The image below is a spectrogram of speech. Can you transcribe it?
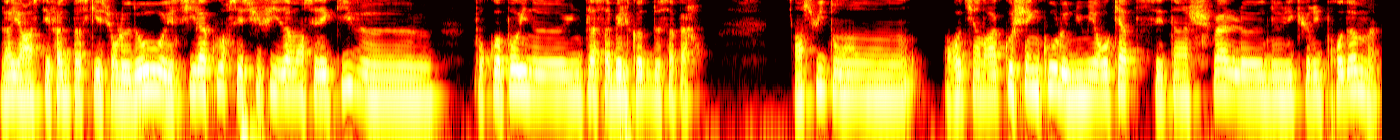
Là, il y aura Stéphane Pasquier sur le dos, et si la course est suffisamment sélective, euh, pourquoi pas une, place à Bellecote de sa part. Ensuite, on, retiendra Koshenko, le numéro 4, c'est un cheval de l'écurie Prodome.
